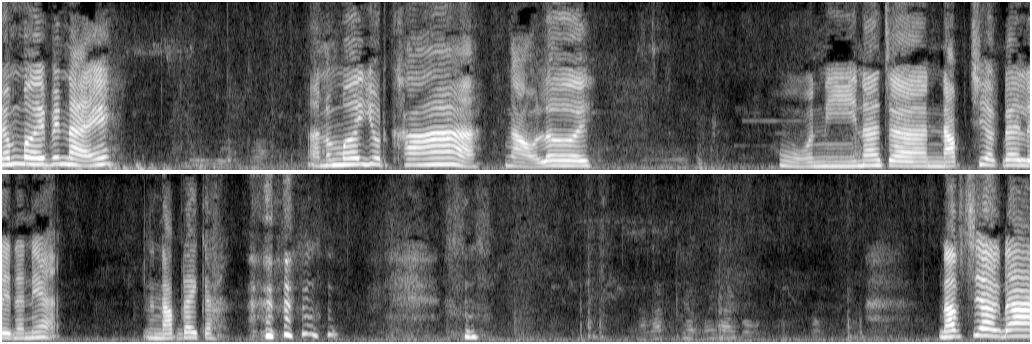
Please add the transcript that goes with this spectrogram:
น้ำเมยไปไหนอะน้ำเมยหยุดค่ะ เหงาเลยโหวันนี้น่าจะนับเชือกได้เลยนะเนี่ย นับได้กะนับเชือกได้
